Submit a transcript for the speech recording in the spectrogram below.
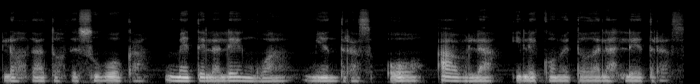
los datos de su boca. Mete la lengua mientras O habla y le come todas las letras.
